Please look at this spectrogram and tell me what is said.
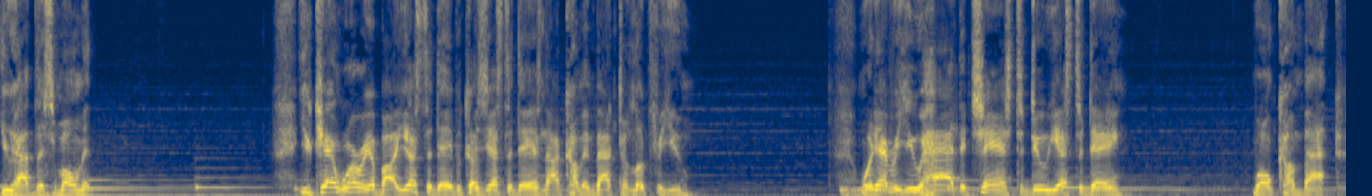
You have this moment. You can't worry about yesterday because yesterday is not coming back to look for you. Whatever you had the chance to do yesterday won't come back.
